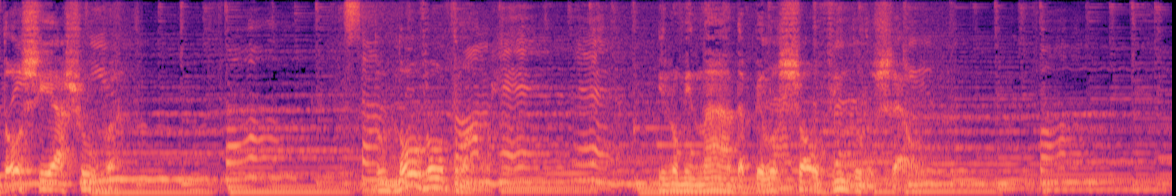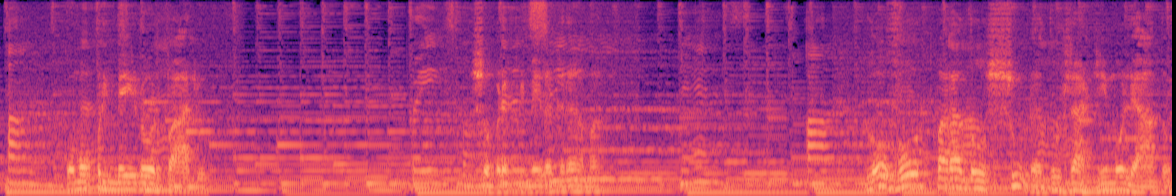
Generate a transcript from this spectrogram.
Doce é a chuva do novo outono, iluminada pelo sol vindo do céu, como o primeiro orvalho sobre a primeira grama. Louvor para a doçura do jardim molhado,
